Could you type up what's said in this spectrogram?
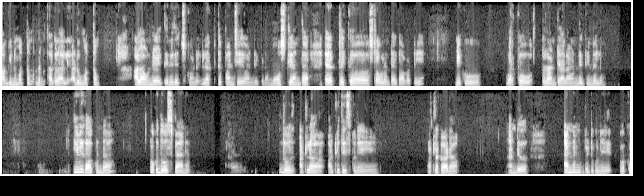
ఆ గిన్నె మొత్తం దానికి తగలాలి అడుగు మొత్తం. అలా ఉండే అయితేనే తెచ్చుకోండి. లేకపోతే పని చేయవండి ఇక్కడ. మోస్ట్లీ అంతా ఎలక్ట్రిక్ స్టవ్లు uh, ఉంటాయి కాబట్టి మీకు వర్క్ ఎలా అంటే అలా ఉండే గిన్నెలు. ఇవి కాకుండా ఒక దోశ ప్యాన్ దో అట్లా అట్లు తీసుకునే అట్ల కాడ అండ్ అన్నం పెట్టుకునే ఒక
